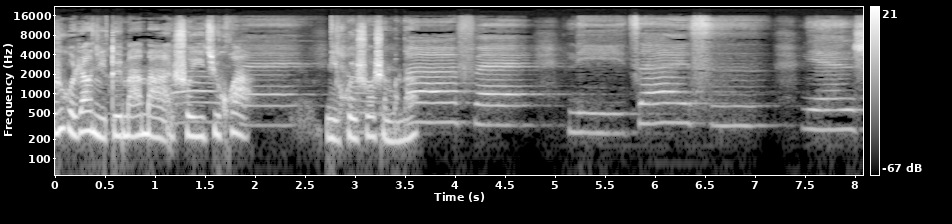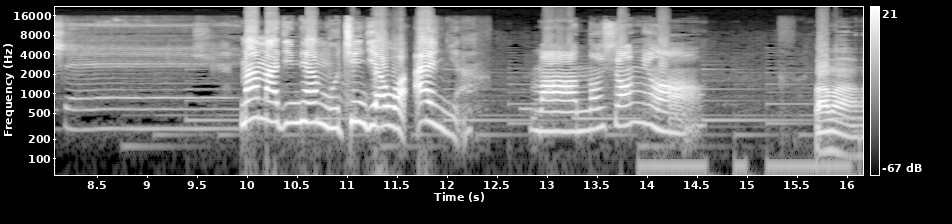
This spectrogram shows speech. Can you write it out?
如果让你对妈妈说一句话，你会说什么呢？妈妈，今天母亲节，我爱你。妈，能想你了。妈妈，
